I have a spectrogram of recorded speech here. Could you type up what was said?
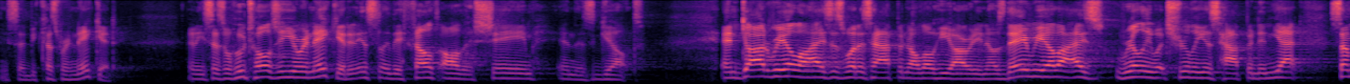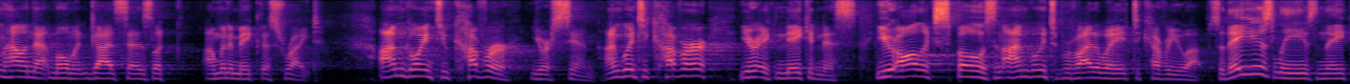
He said, Because we're naked. And he says, Well, who told you you were naked? And instantly they felt all this shame and this guilt. And God realizes what has happened, although He already knows. They realize really what truly has happened. And yet, somehow in that moment, God says, Look, I'm going to make this right. I'm going to cover your sin. I'm going to cover your nakedness. You're all exposed, and I'm going to provide a way to cover you up. So they used leaves and they,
